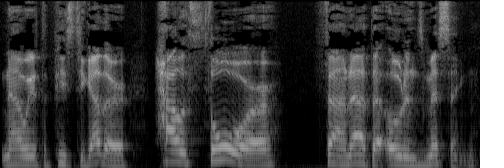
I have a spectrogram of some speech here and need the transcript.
now we have to piece together how Thor found out that Odin's missing.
